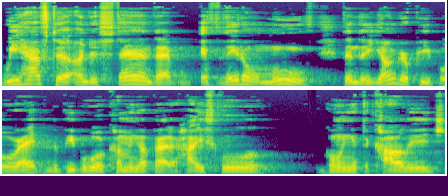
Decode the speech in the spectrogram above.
we have to understand that if they don't move, then the younger people, right? The people who are coming up out of high school, going into college,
